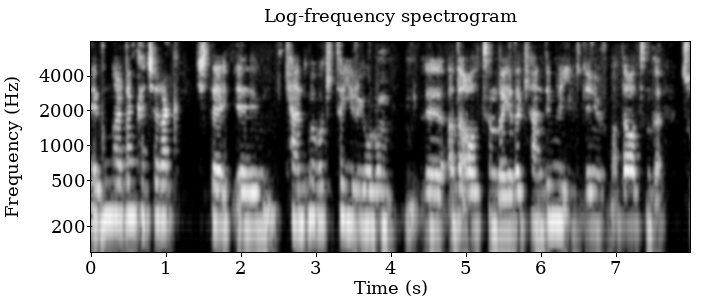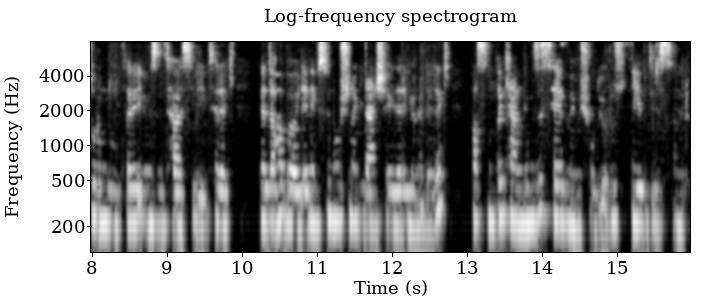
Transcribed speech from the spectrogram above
E, bunlardan kaçarak işte e, kendime vakit ayırıyorum e, adı altında ya da kendimle ilgileniyorum adı altında sorumlulukları elimizin tersiyle iterek ve daha böyle nefsin hoşuna giden şeylere yönelerek aslında kendimizi sevmemiş oluyoruz diyebiliriz sanırım.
